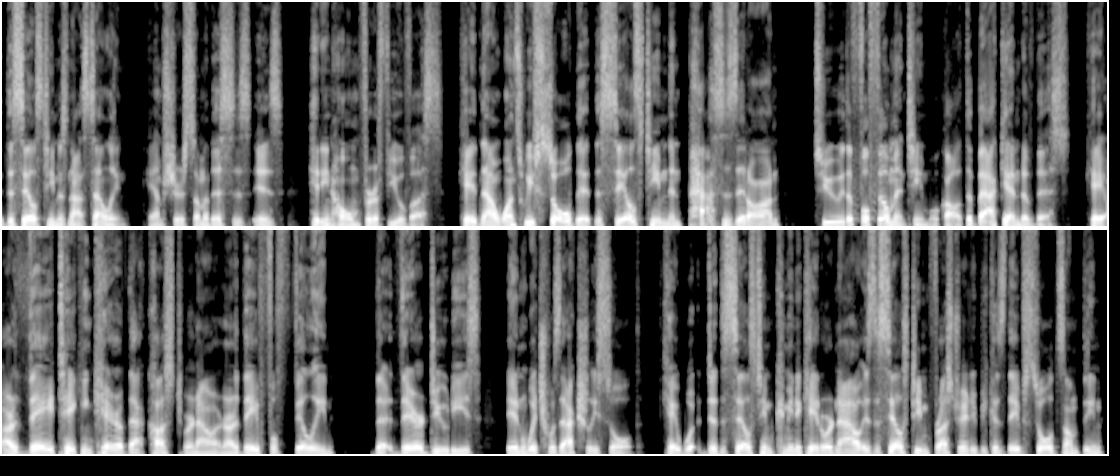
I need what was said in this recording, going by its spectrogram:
the sales team is not selling. I'm sure some of this is is hitting home for a few of us. Okay, now once we've sold it, the sales team then passes it on to the fulfillment team, we'll call it the back end of this. Okay, are they taking care of that customer now and are they fulfilling the, their duties in which was actually sold? Okay, what, did the sales team communicate or now is the sales team frustrated because they've sold something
